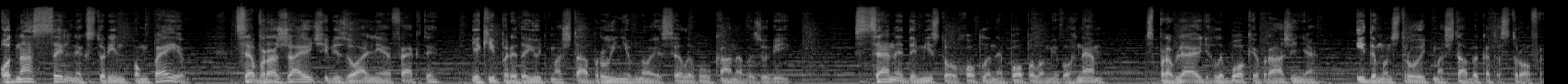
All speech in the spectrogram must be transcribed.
Одна з сильних сторін Помпеїв це вражаючі візуальні ефекти, які передають масштаб руйнівної сили вулкана Везувій. Сцени, де місто охоплене попелом і вогнем, справляють глибоке враження і демонструють масштаби катастрофи.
